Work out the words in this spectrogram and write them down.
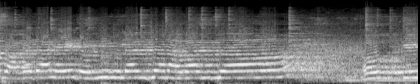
स्वागत आहे दोन्ही मुलांच्या नावांचं. ओके.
